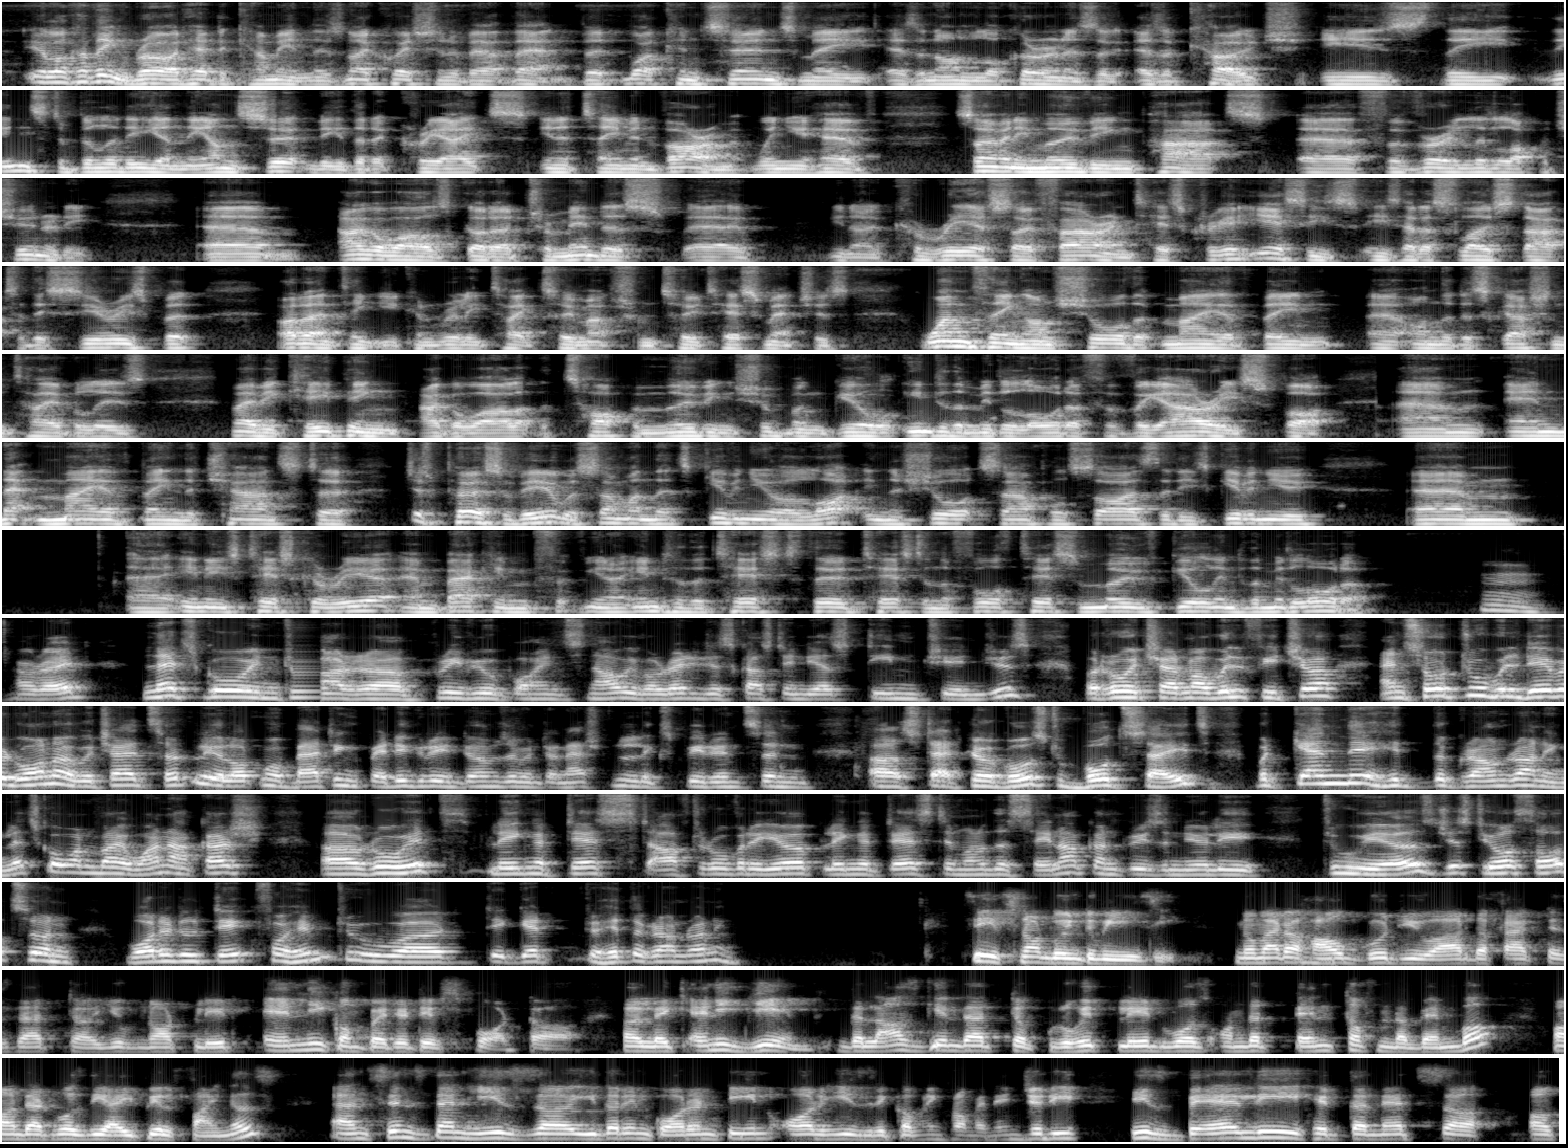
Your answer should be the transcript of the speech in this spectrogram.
Yeah, look, I think Rohit had to come in. There's no question about that. But what concerns me as an onlooker and as a, as a coach is the the instability and the uncertainty that it creates in a team environment when you have so many moving parts uh, for very little opportunity. Um, Agarwal's got a tremendous, uh, you know, career so far in Test cricket. Yes, he's he's had a slow start to this series, but I don't think you can really take too much from two Test matches. One thing I'm sure that may have been uh, on the discussion table is maybe keeping Agarwal at the top and moving Shubman Gill into the middle order for Vihari's spot. Um, and that may have been the chance to just persevere with someone that's given you a lot in the short sample size that he's given you um, uh, in his test career and back him, you know, into the test, third test and the fourth test and move Gill into the middle order. Hmm. All right. Let's go into our uh, preview points now. We've already discussed India's team changes, but Rohit Sharma will feature, and so too will David Warner, which had certainly a lot more batting pedigree in terms of international experience and uh, stature goes to both sides. But can they hit the ground running? Let's go one by one. Akash, uh, Rohit playing a test after over a year, playing a test in one of the SENA countries in nearly two years. Just your thoughts on what it'll take for him to, uh, to get to hit the ground running. See, it's not going to be easy no matter how mm-hmm. good you are the fact is that uh, you've not played any competitive sport uh, uh, like any game. The last game that uh, rohit played was on the 10th of november uh, that was the ipl finals. And since then he's uh, either in quarantine or he's recovering from an injury. He's barely hit the nets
